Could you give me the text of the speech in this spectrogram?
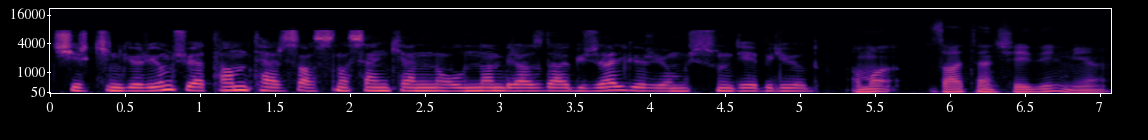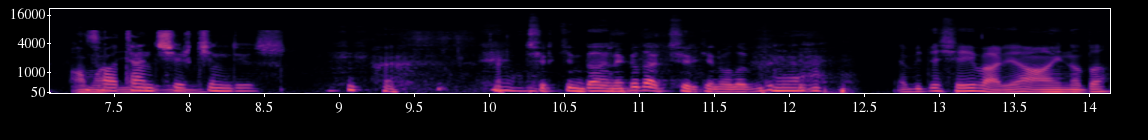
çirkin görüyormuş veya tam tersi aslında sen kendini olduğundan biraz daha güzel görüyormuşsun diye biliyordum. Ama zaten şey değil mi ya? Ama Zaten değil, değil mi? çirkin diyorsun. Çirkin daha ne kadar çirkin olabilir ki? Ya bir de şey var ya aynada.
